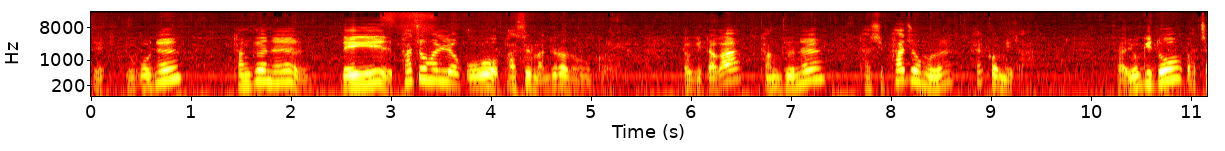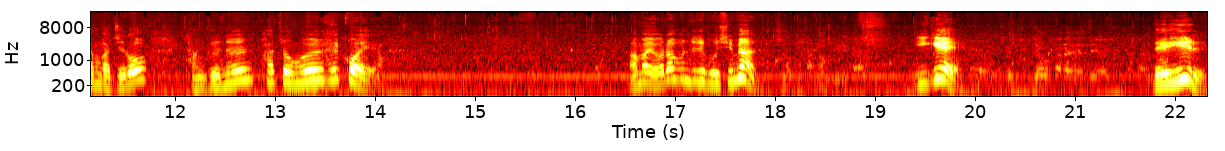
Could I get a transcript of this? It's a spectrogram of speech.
네, 요거는 당근을 내일 파종하려고 밭을 만들어 놓은 거예요. 여기다가 당근을 다시 파종을 할 겁니다. 자, 여기도 마찬가지로 당근을 파종을 할 거예요. 아마 여러분들이 보시면 이게 내일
